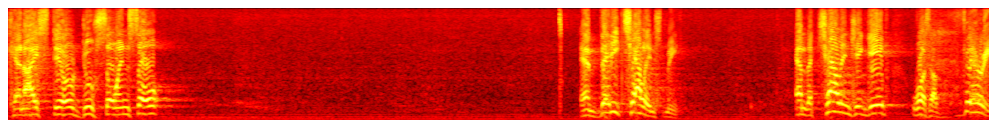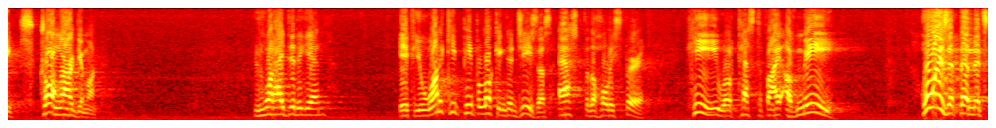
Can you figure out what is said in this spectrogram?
can I still do so and so? And then he challenged me. And the challenge he gave was a very strong argument. You know what I did again? If you want to keep people looking to Jesus, ask for the Holy Spirit. He will testify of me. Who is it then that's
